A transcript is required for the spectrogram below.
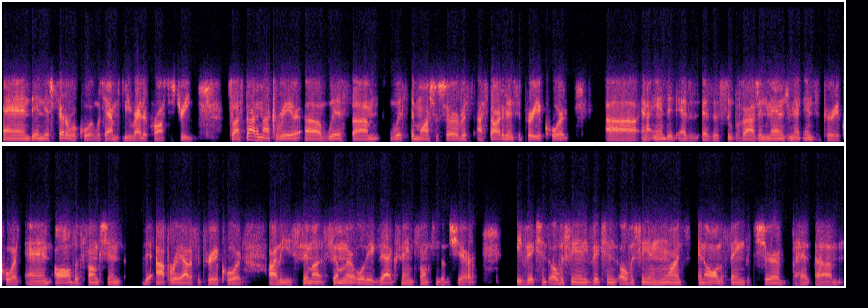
And then there's federal court, which happens to be right across the street. So I started my career uh, with um, with the Marshal Service. I started in Superior Court, uh, and I ended as as a supervisor in management in Superior Court. And all the functions that operate out of Superior Court are the similar similar or the exact same functions of the sheriff. Evictions, overseeing evictions, overseeing warrants, and all the things that the sheriff has, um,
